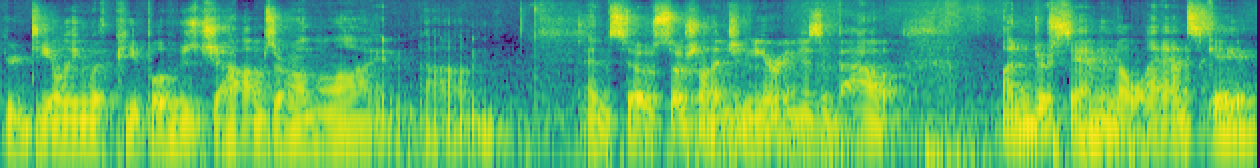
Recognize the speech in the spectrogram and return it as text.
You're dealing with people whose jobs are on the line. Um, and so social engineering is about understanding the landscape,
